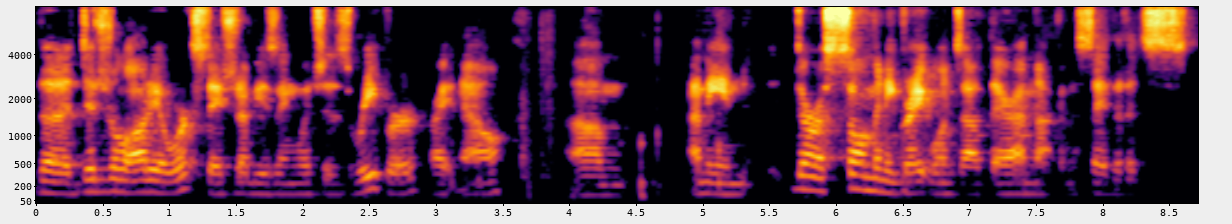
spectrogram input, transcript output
the digital audio workstation I'm using, which is Reaper right now. Um, I mean, there are so many great ones out there. I'm not going to say that it's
